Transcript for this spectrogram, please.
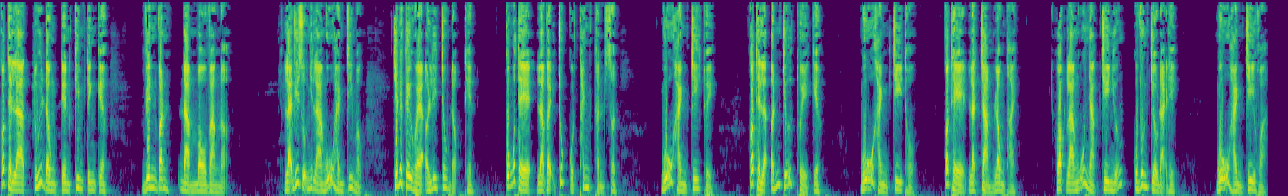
có thể là túi đồng tiền kim tinh kia. Viên văn đảm màu vàng nọ. Lại ví dụ như là ngũ hành chi mộc. Chính là cây hòe ở ly châu động thiên. Cũng có thể là gậy trúc của thanh thần sơn. Ngũ hành chi thủy. Có thể là ấn chữ thủy kia. Ngũ hành chi thổ. Có thể là chảm long thai. Hoặc là ngũ nhạc chi nhưỡng Của vương triều đại ly. Ngũ hành chi hỏa.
